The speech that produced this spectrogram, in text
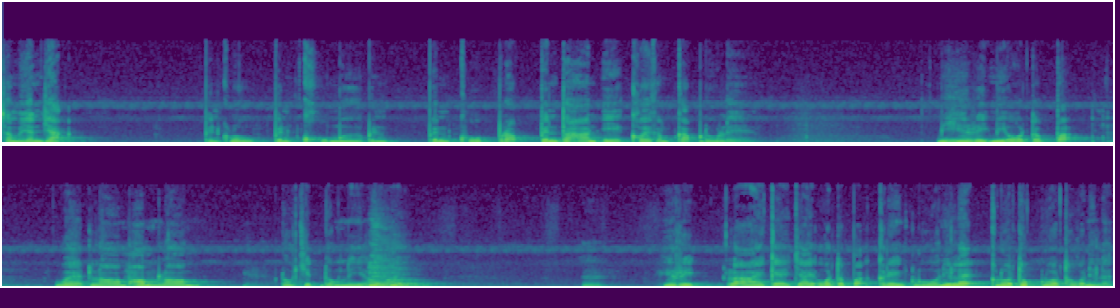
สัมยัญญะ เป็นครูเป็นคู่มือเป็นเป็นคู่ปรับเป็นทหารเอกคอยกำกับดูแล มีฮิริมีโอตปะ แวดล้อมห้อมล้อมดวงจิตดวงนี้เอาไว้ฮิริละอายแก่ใจโอตปะเกรงกลัวนี่แหละ กลัวทุกข์กลัวโทษนี่แหละ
